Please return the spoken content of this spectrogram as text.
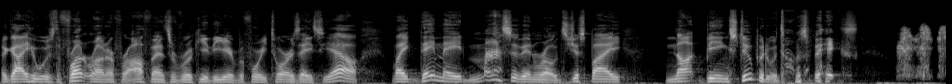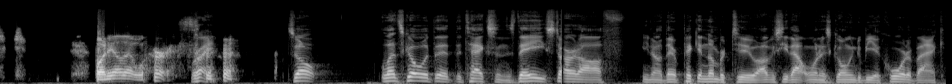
a guy who was the front runner for offensive rookie of the year before he tore his ACL. Like they made massive inroads just by not being stupid with those picks. Funny how that works. right. So let's go with the, the Texans. They start off you know, they're picking number two. Obviously, that one is going to be a quarterback.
